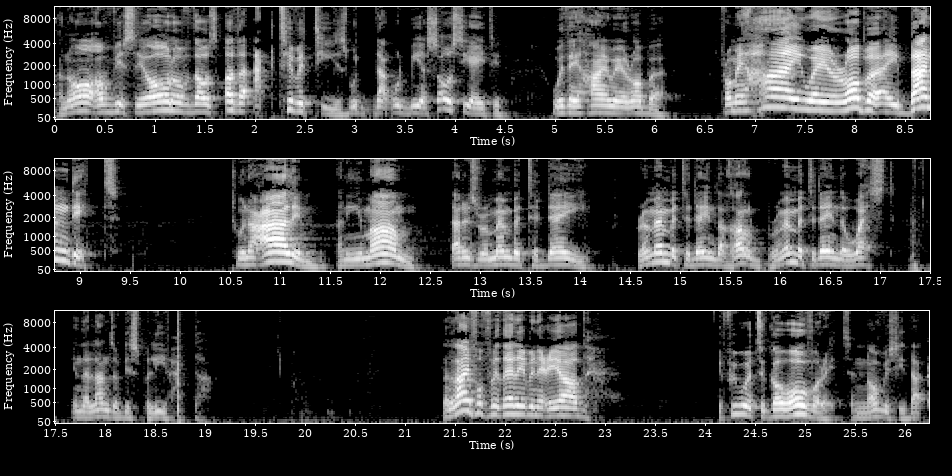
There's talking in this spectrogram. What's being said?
and all, obviously all of those other activities would, that would be associated with a highway robber. From a highway robber, a bandit, to an alim, an imam that is remembered today. Remember today in the Gharb, remember today in the West, in the lands of disbelief. Hatta. The life of Fudail ibn Iyad, if we were to go over it, and obviously that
